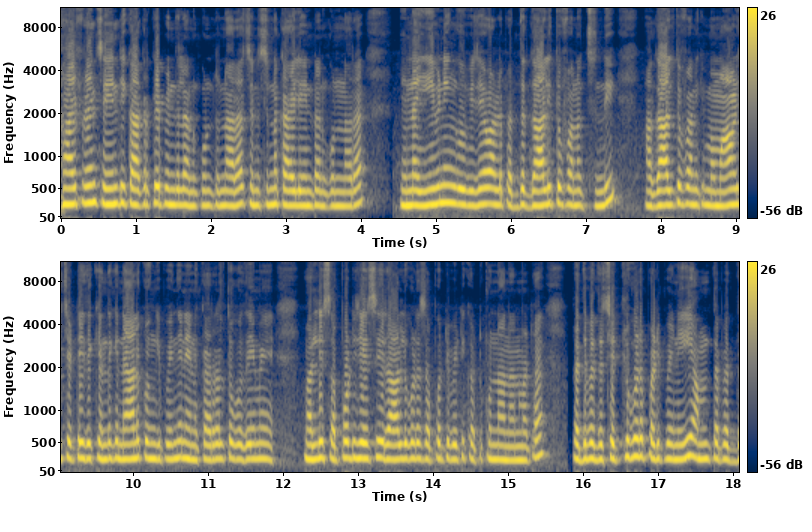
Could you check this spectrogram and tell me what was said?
హాయ్ ఫ్రెండ్స్ ఏంటి కాకరకాయ పిందెలు అనుకుంటున్నారా? చిన్న చిన్న కాయలు ఏంటి అనుకుంటున్నారా నిన్న ఈవినింగ్ విజయవాడలో పెద్ద గాలి తుఫాన్ వచ్చింది. ఆ గాలి తుఫాన్కి మా మామిడి చెట్టు ఇది కిందకి నేల కొంగిపోయింది. నేను కర్రలతో ఉదయమే మళ్ళీ సపోర్ట్ చేసి రాళ్ళు కూడా సపోర్ట్ పెట్టి కట్టుకున్నాను అనమాట పెద్ద పెద్ద చెట్లు కూడా పడిపోయినాయి. అంత పెద్ద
